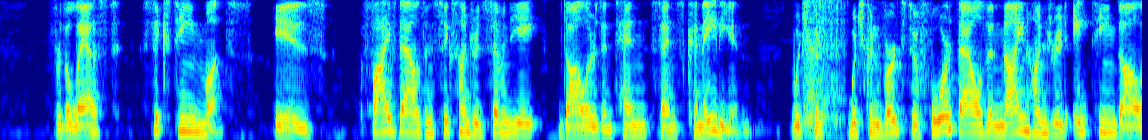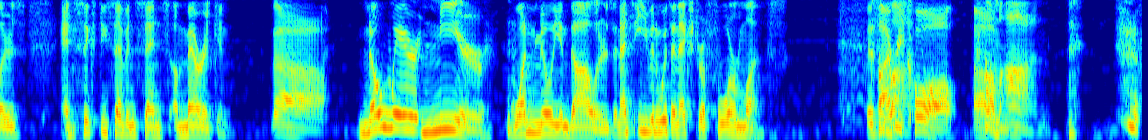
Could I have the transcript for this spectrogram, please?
for the last 16 months is $5,678.10 Canadian, which con- which converts to four thousand nine hundred eighteen dollars and sixty seven cents American. Ah. Nowhere near one million dollars, and that's even with an extra four months. as Come I on. recall, Come um, on.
